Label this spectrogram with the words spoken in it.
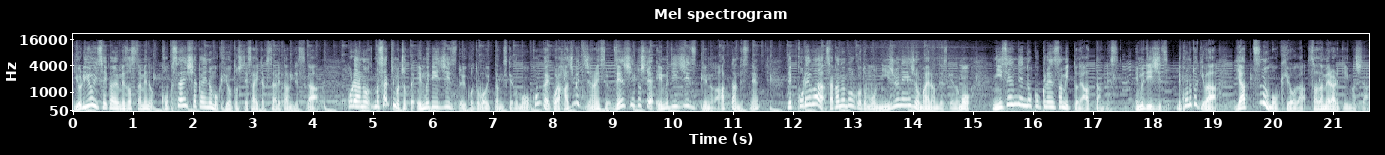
より良い世界を目指すための国際社会の目標として採択されたんですがこれあの、まあ、さっきもちょっと MDGs という言葉を言ったんですけども今回これ初めてじゃないんですよ。前身としては MDGs っていうのがあったんですね。でこれは遡ることもう20年以上前なんですけれども2000年の国連サミットであったんです。MDGs でこの時は8つの目標が定められていました。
